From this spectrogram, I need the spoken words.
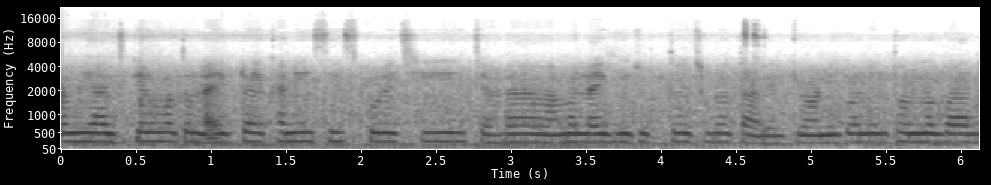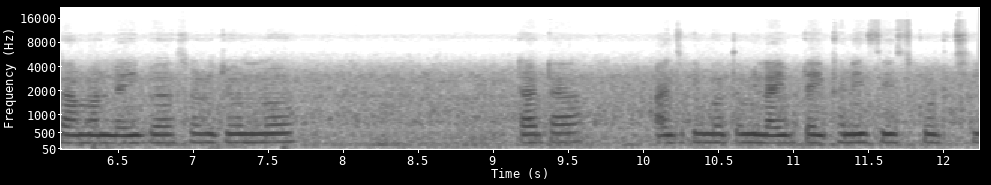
আমি আজকের মতো লাইভটা এখানেই শেষ করেছি। যারা আমার লাইভে যুক্ত হয়েছিল, তাদেরকে অনেক অনেক ধন্যবাদ আমার লাইভে আসার জন্য। টাটা। আজকের মতো আমি লাইভটা এখানেই শেষ করছি।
